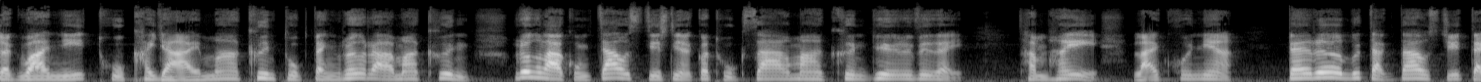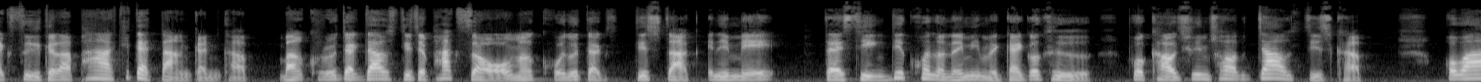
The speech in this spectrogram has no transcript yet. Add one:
จักรวาลนี้ถูกขยายมากขึ้น ถูกแต่งเรื่องราวมากขึ้น เรื่องราวของเจ้า Stitch เนี่ยก็ถูกสร้างมากขึ้นเรื่อยๆทำให้หลายคนเนี่ย ได้เริ่มรู้จักดาวสตรีทจากสื่อแต่ละภาคที่แตกต่างกันครับ บางคนรู้จักดาวสตรีทจากภาค 2 บางคนรู้จักสตรีทจากแอนิเมะแต่สิ่งที่คนเหล่านั้นมีเหมือนกันก็คือ พวกเขาชื่นชอบเจ้าสตรีทครับ เพราะว่า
